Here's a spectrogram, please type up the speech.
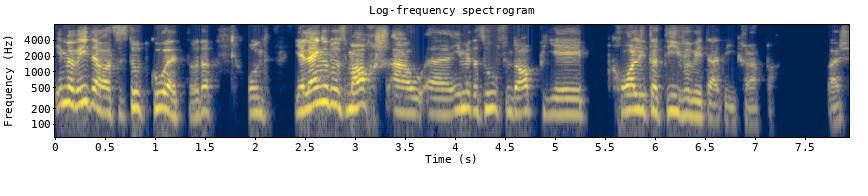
immer wieder, also es tut gut, oder? Und je länger du es machst, auch äh, immer das Auf und Ab, je qualitativer wird auch dein Körper. Weißt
